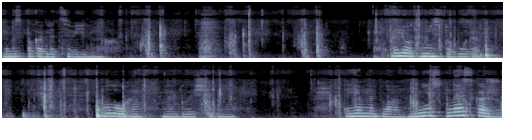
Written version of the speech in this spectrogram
Небезпека для цивільних. Прильот в місто буде. Пологи найближчі дні. Таємний план. Ні, не скажу,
